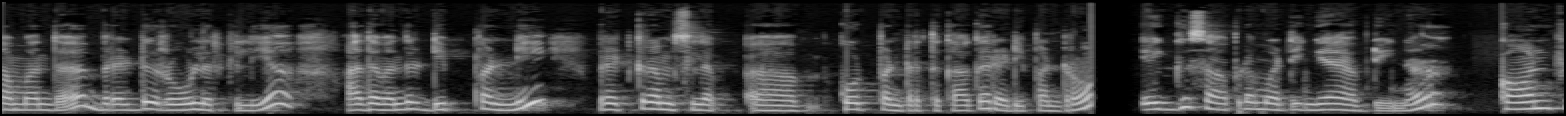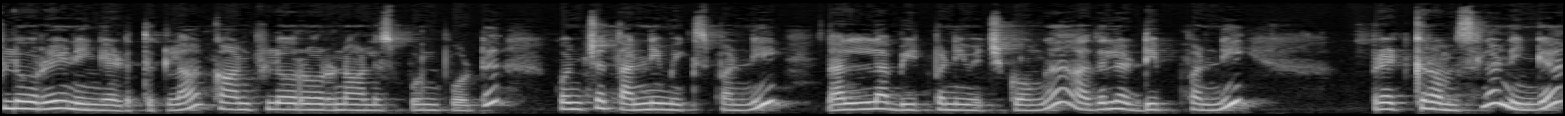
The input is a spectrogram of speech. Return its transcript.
நம்ம அந்த ப்ரெட்டு ரோல் இருக்கு இல்லையா? அதை வந்து டிப் பண்ணி ப்ரெட் க்ரம்ஸில் கோட் பண்ணுறதுக்காக ரெடி பண்ணுறோம் எக்கு சாப்பிட மாட்டீங்க அப்படின்னா கார்ன்ஃப்ளோரே நீங்கள் எடுத்துக்கலாம். கார்ன்ஃப்ளோர் ஒரு நாலு ஸ்பூன் போட்டு கொஞ்சம் தண்ணி மிக்ஸ் பண்ணி நல்லா பீட் பண்ணி வச்சுக்கோங்க. அதில் டிப் பண்ணி ப்ரெட் க்ரம்ஸில் நீங்கள்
